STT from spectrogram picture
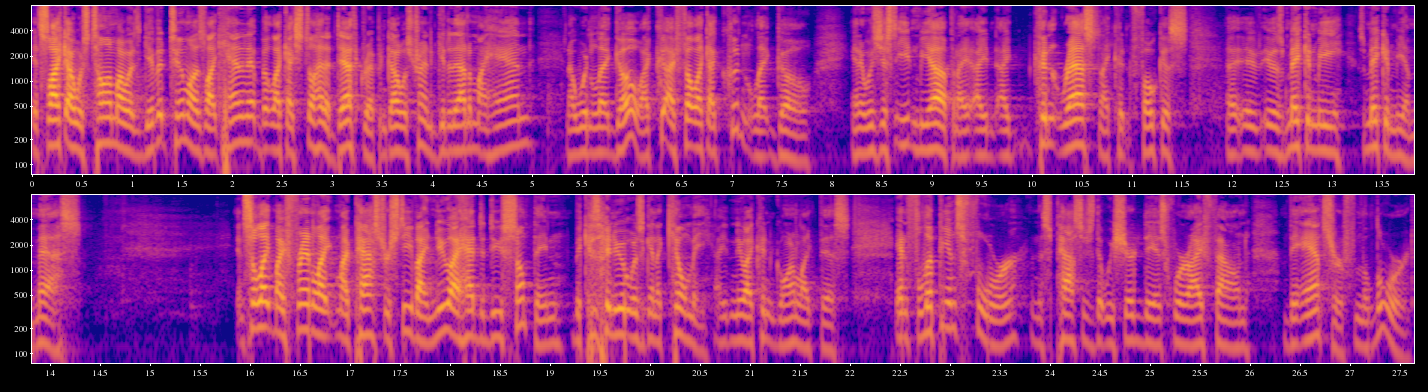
it's like I was telling him I was give it to him. I was like handing it, but like I still had a death grip, and God was trying to get it out of my hand, and I wouldn't let go. I, I felt like I couldn't let go, and it was just eating me up, and I, I, I couldn't rest, and I couldn't focus. Uh, it, it, was making me, it was making me a mess. And so, like my friend, like my pastor Steve, I knew I had to do something because I knew it was going to kill me. I knew I couldn't go on like this. And Philippians 4, in this passage that we shared today, is where I found the answer from the Lord.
